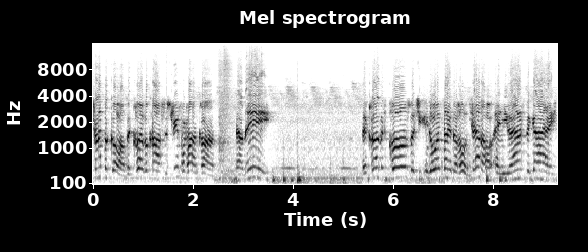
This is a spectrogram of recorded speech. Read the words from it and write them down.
Tropical, the club across the street from Hong Kong. Now they the club is closed, but you can go inside the hotel and you ask the guy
